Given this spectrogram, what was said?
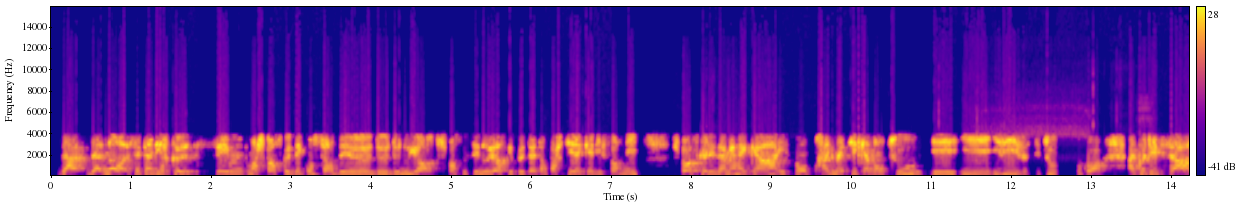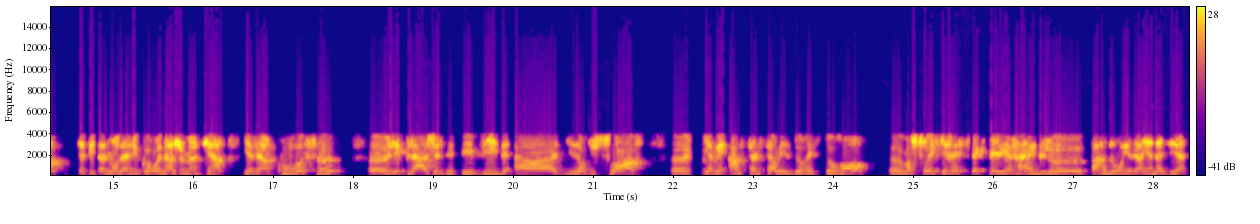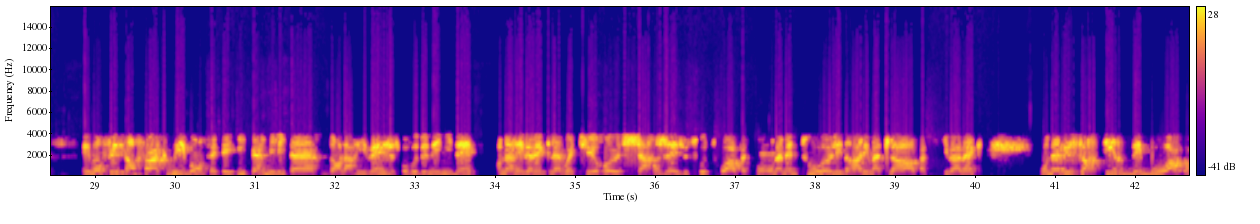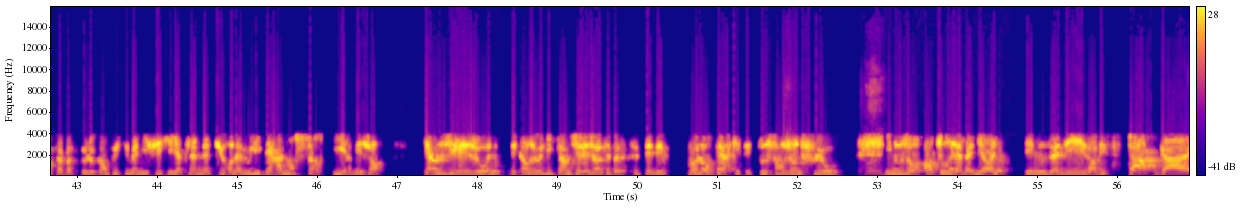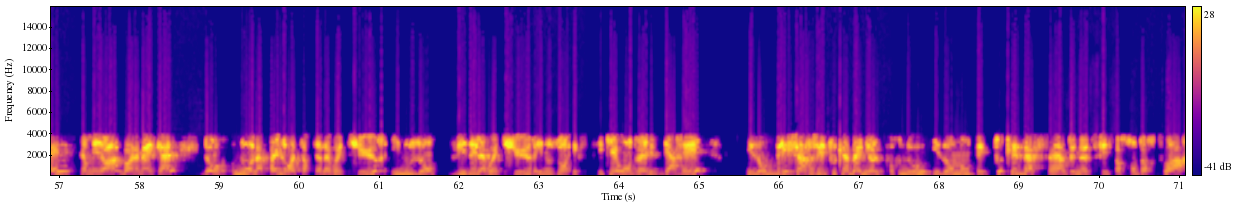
Da- da- non, c'est-à-dire que c'est, moi je pense que dès qu'on sort de, de, de New York, je pense que c'est New York et peut-être en partie la Californie. Je pense que les Américains, ils sont pragmatiques avant tout et ils, ils vivent, c'est tout quoi. À côté de ça, capitale mondiale du Corona, je maintiens, il y avait un couvre-feu, euh, les plages elles étaient vides à 10 heures du soir, euh, il y avait un seul service de restaurant. Euh, moi je trouvais qu'ils respectaient les règles. euh, Pardon, il y avait rien à dire. Et mon fils en fac, oui, bon, c'était hyper militaire dans l'arrivée. Juste pour vous donner une idée, on arrive avec la voiture euh, chargée jusqu'au toit parce qu'on amène tout, euh, les draps, les matelas, enfin ce qui va avec. On a vu sortir des bois, enfin parce que le campus est magnifique et il y a plein de nature. On a vu littéralement sortir, mais genre 15 gilets jaunes. Et quand je vous dis 15 gilets jaunes, c'est parce que c'était des volontaires qui étaient tous en jaune fluo. Ouais. Ils nous ont entouré la bagnole et nous a dit, ils ont dit stop guys, comme ils disent, bon, l'américaine. Donc, nous, on n'a pas eu le droit de sortir de la voiture. Ils nous ont vidé la voiture. Ils nous ont expliqué où on devait aller se garer. Ils ont déchargé toute la bagnole pour nous. Ils ont monté toutes les affaires de notre fils dans son dortoir.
